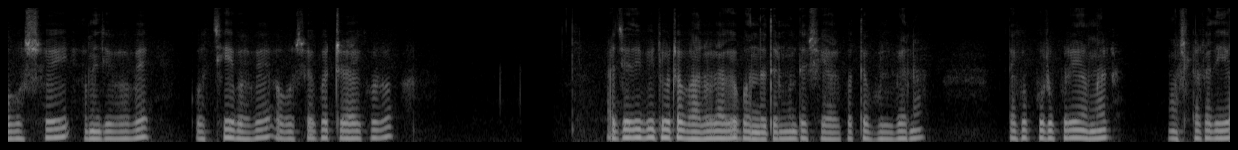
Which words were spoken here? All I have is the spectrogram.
অবশ্যই আমি যেভাবে করছি এভাবে অবশ্যই একবার ট্রাই করো। আর যদি ভিডিওটা ভালো লাগে বন্ধুদের মধ্যে শেয়ার করতে ভুলবে না। দেখো পুরোপুরি আমার মশলাটা দিয়ে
